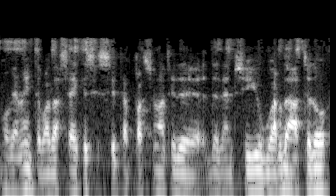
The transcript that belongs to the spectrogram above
ovviamente va da sé che se siete appassionati de, dell'MCU guardatelo,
